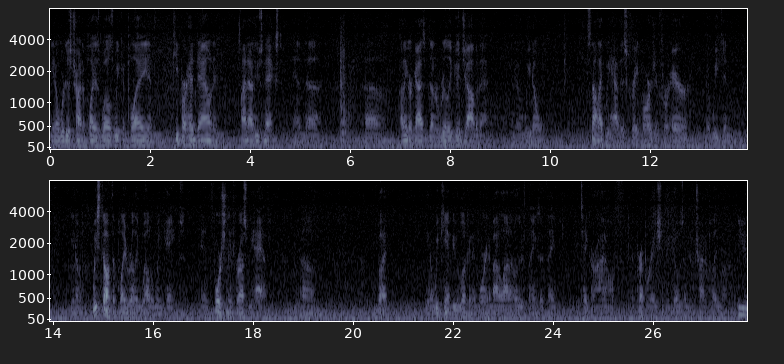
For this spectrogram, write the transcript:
you know, we're just trying to play as well as we can play and keep our head down and find out who's next. And, uh, uh, I think our guys have done a really good job of that. You know, we don't, it's not like we have this great margin for error that we can, you know, we still have to play really well to win games. And fortunately for us, we have. Um, But, you know, we can't be looking and worrying about a lot of other things, I think, and take our eye off the preparation that goes into trying to play well. You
